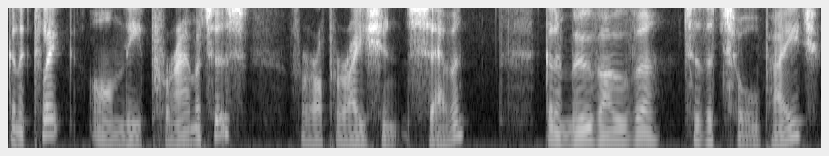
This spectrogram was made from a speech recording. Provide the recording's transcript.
Going to click on the parameters for operation 7. Going to move over to the tool page.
